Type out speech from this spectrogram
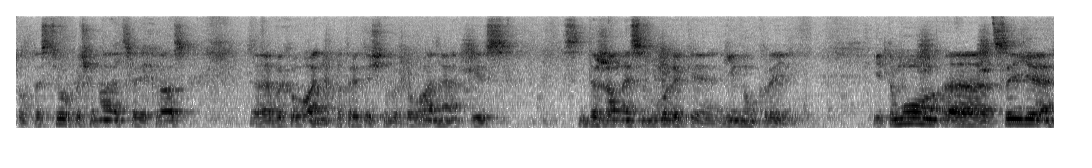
Тобто з цього починається якраз е, виховання, патріотичне виховання із державної символіки гімну України. І тому е, це є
